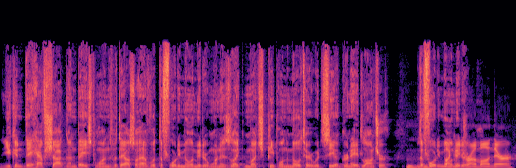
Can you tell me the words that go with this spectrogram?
you can they have shotgun based ones, but they also have what the 40 millimeter one is like. Much people in the military would see a grenade launcher. Mm-hmm. The 40 millimeter like drum on there.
